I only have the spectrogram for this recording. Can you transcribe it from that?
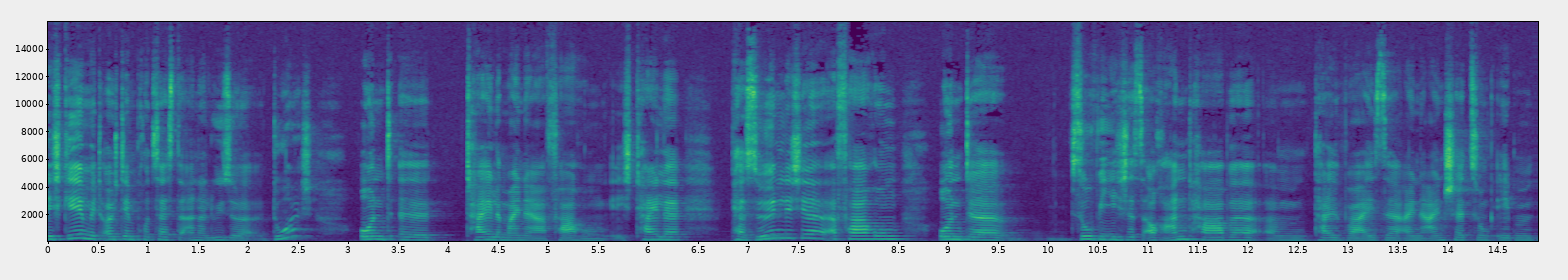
Ich gehe mit euch den Prozess der Analyse durch und äh, teile meine Erfahrungen. Ich teile persönliche Erfahrungen und äh, so wie ich es auch handhabe, ähm, teilweise eine Einschätzung eben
